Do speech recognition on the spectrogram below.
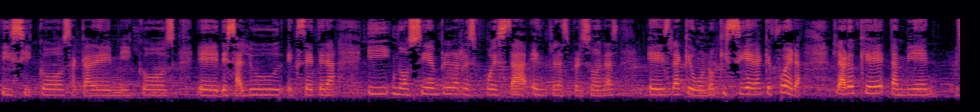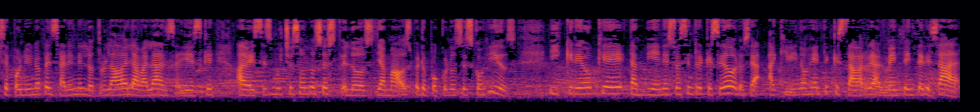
físicos, académicos, de salud, etcétera, y no siempre la respuesta entre las personas es la que uno quisiera que fuera. Claro que también se pone uno a pensar en el otro lado de la balanza y es que a veces muchos son los, los llamados pero pocos los escogidos y creo que también eso es enriquecedor, o sea, aquí vino gente que estaba realmente interesada,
